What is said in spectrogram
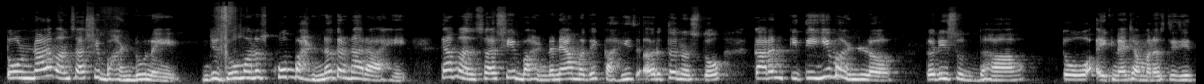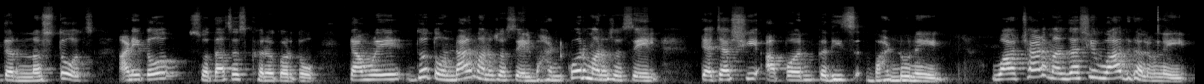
तोंडाळ माणसाशी भांडू नये. म्हणजे जो माणूस खूप भांडणं करणारा आहे त्या माणसाशी भांडण्यामध्ये काहीच अर्थ नसतो. कारण कितीही भांडलं तरी सुद्धा तो ऐकण्याच्या मनस्थितीत तर नसतोच आणि तो स्वतःच खरं करतो. त्यामुळे जो तोंडाळ माणूस असेल भांडखोर माणूस असेल त्याच्याशी आपण कधीच भांडू नये. वाचाळ माणसाशी वाद घालू नये.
